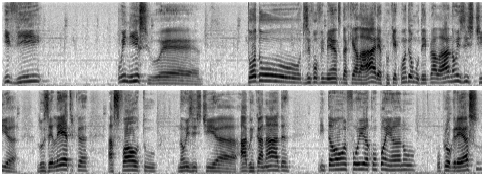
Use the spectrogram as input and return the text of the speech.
E vi o início, é, todo o desenvolvimento daquela área, porque quando eu mudei para lá não existia luz elétrica, asfalto, não existia água encanada. Então eu fui acompanhando o progresso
